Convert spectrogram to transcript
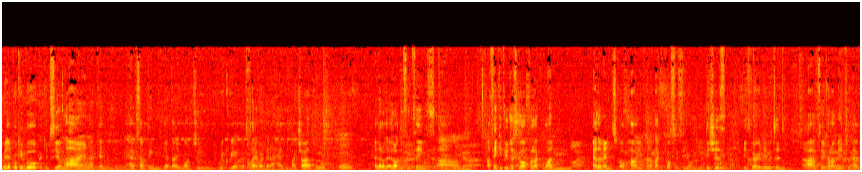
read a cooking book. I can see online. I can have something that I want to recreate that flavor that I had in my childhood a lot of a lot of different things. Um, I think if you just go for like one element of how you kind of like process your, your dishes, it's very limited. Um, so you kind of need to have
